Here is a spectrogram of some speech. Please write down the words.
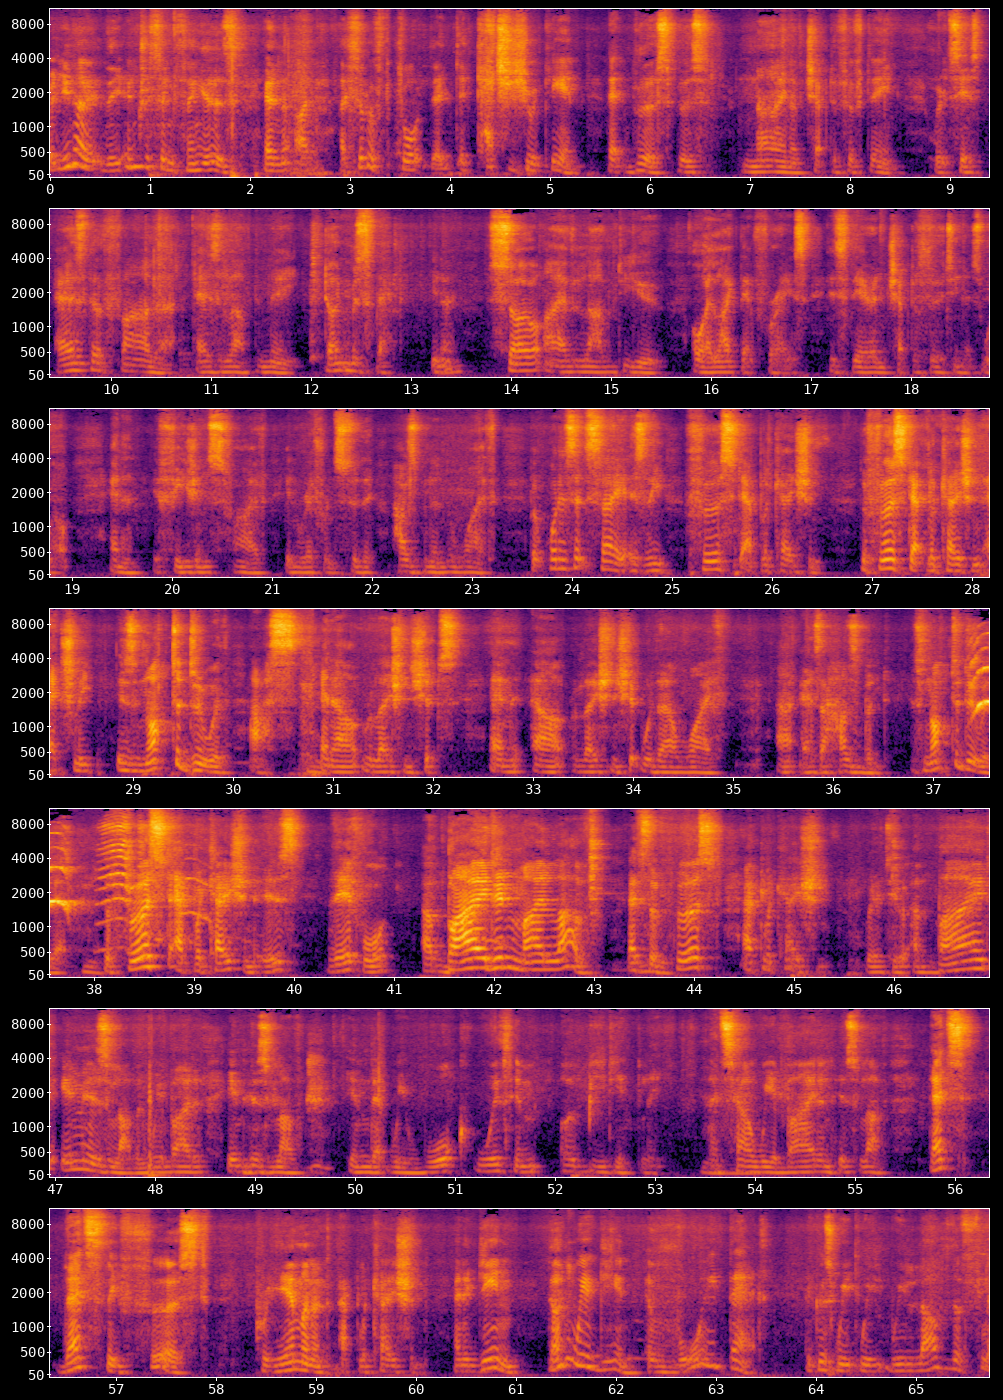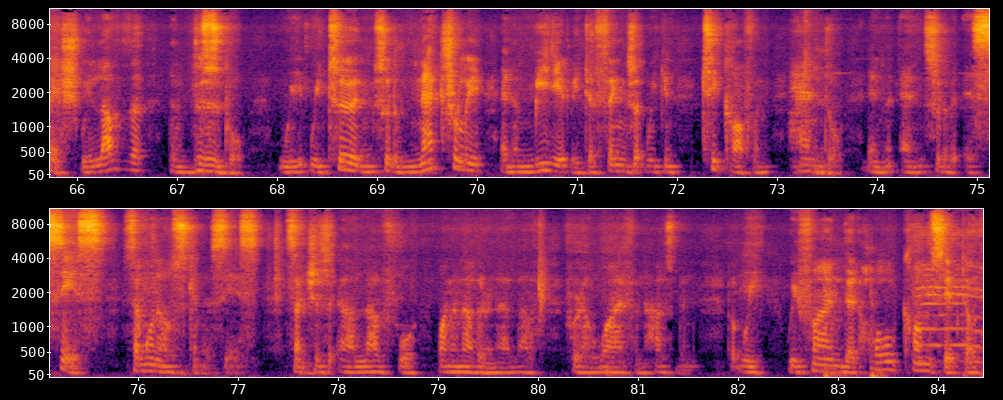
But you know, the interesting thing is, and I, I sort of thought it, it catches you again, that verse, verse 9 of chapter 15, where it says, As the Father has loved me. Don't miss that, you know. So I have loved you. Oh, I like that phrase. It's there in chapter 13 as well. And in Ephesians 5, in reference to the husband and the wife. But what does it say as the first application? The first application actually is not to do with us and our relationships and our relationship with our wife uh, as a husband. It's not to do with that. The first application is, therefore, abide in my love. That's the first application. We're to abide in his love, and we abide in his love in that we walk with him obediently. That's how we abide in his love. That's, that's the first preeminent application. And again, don't we again avoid that because we, we, we love the flesh, we love the, the visible. We, we turn sort of naturally and immediately to things that we can tick off and handle and, and sort of assess. Someone else can assess, such as our love for one another and our love for our wife and husband. But we, we find that whole concept of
